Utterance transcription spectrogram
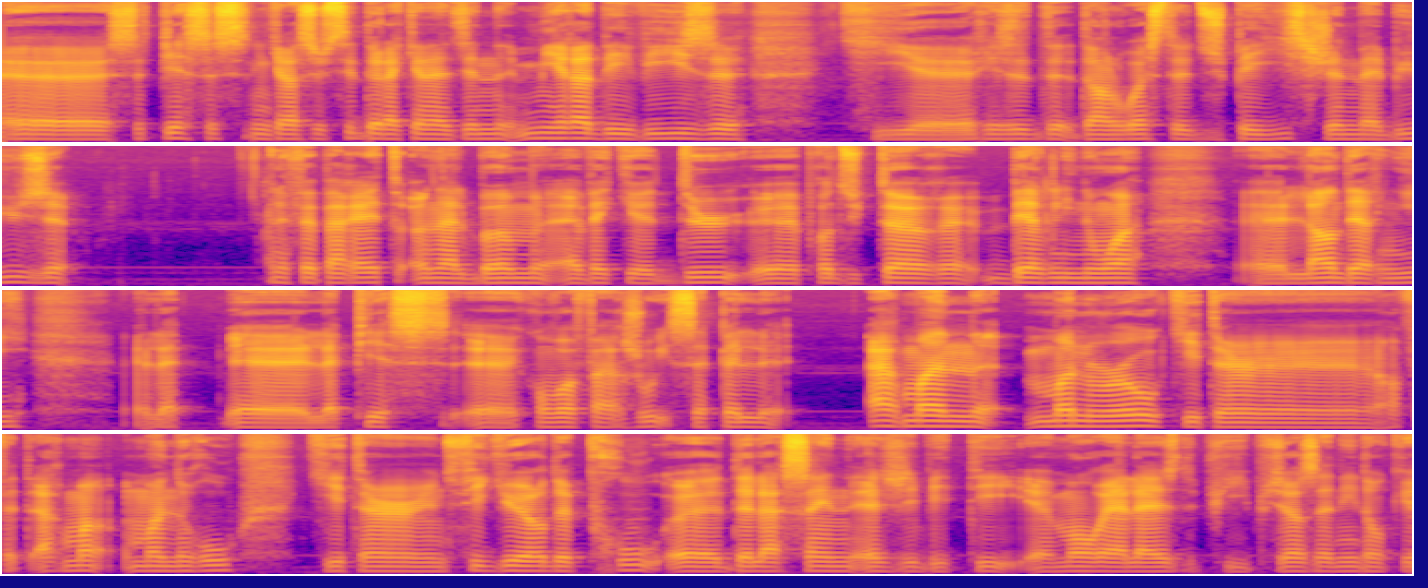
Euh, cette pièce, c'est une gracieuseté de la Canadienne Mira Davies qui euh, réside dans l'ouest du pays, si je ne m'abuse. Elle a fait paraître un album avec deux euh, producteurs euh, berlinois l'an dernier. La, la pièce qu'on va faire jouer s'appelle Armand Monroe, qui est un. En fait, Armand Monroe, qui est une figure de proue de la scène LGBT montréalaise depuis plusieurs années. Donc,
